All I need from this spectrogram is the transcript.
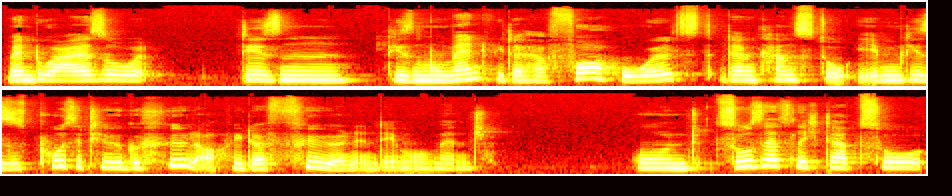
Wenn du also diesen, diesen Moment wieder hervorholst, dann kannst du eben dieses positive Gefühl auch wieder fühlen in dem Moment. Und zusätzlich dazu,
